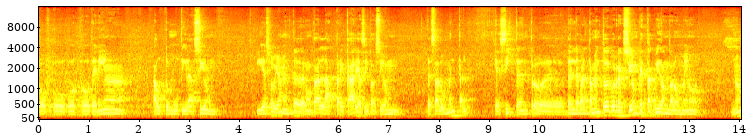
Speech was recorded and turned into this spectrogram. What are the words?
o, o tenía automutilación. Y eso obviamente denota la precaria situación de salud mental que existe dentro del departamento de corrección que está cuidando a los menores. ¿no?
